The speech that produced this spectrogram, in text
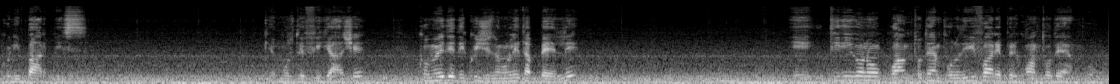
con i barbis che è molto efficace. Come vedete qui ci sono le tabelle e ti dicono quanto tempo lo devi fare e per quanto tempo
